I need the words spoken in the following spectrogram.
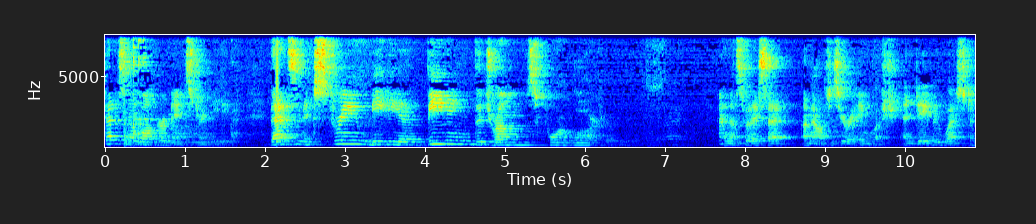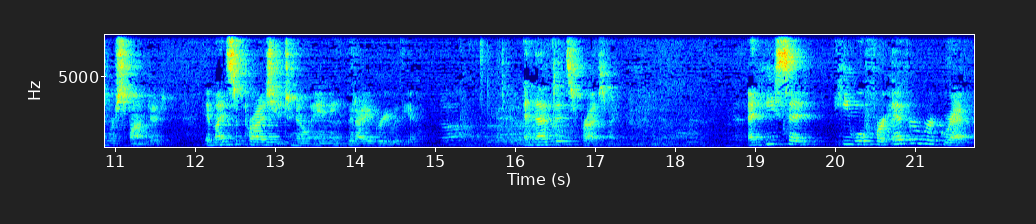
That is no longer mainstream media. That's an extreme media beating the drums for war. And that's what I said on Al Jazeera English. And David Westin responded, It might surprise you to know, Amy, that I agree with you. And that did surprise me. And he said he will forever regret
